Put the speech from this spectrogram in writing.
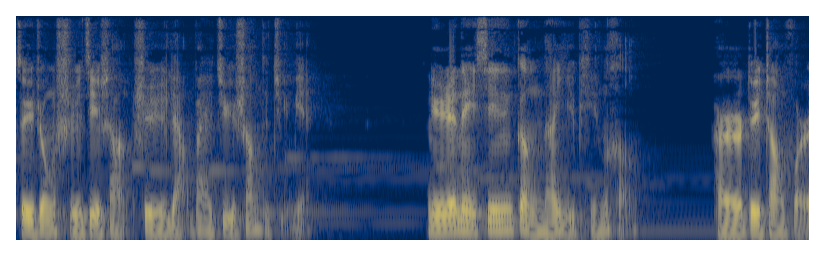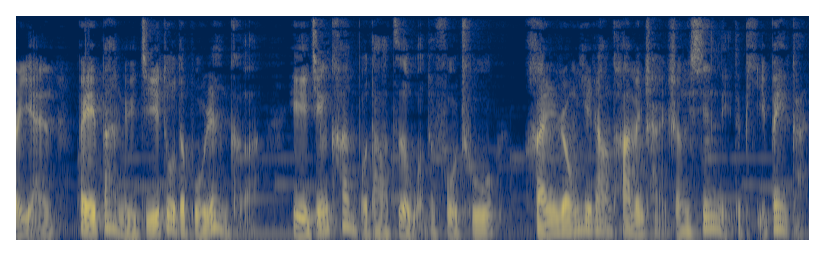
最终实际上是两败俱伤的局面。女人内心更难以平衡，而对丈夫而言，被伴侣极度的不认可。已经看不到自我的付出，很容易让他们产生心理的疲惫感。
